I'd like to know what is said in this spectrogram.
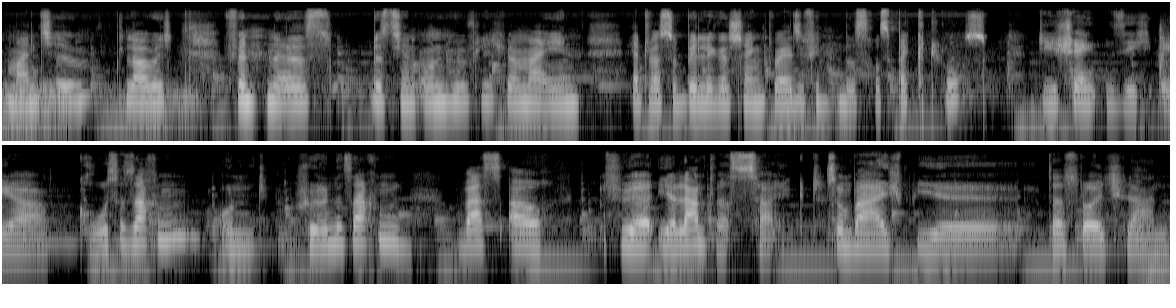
Manche, glaube ich, finden es bisschen unhöflich, wenn man ihnen etwas so Billiges schenkt, weil sie finden das respektlos. Die schenken sich eher große Sachen und schöne Sachen, was auch für ihr Land was zeigt. Zum Beispiel, dass Deutschland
